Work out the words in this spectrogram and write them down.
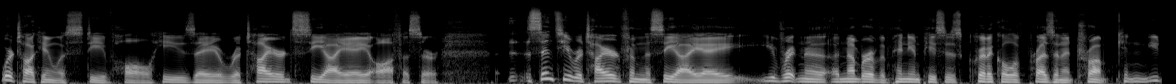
We're talking with Steve Hall. He's a retired CIA officer. Since you retired from the CIA, you've written a, a, number of opinion pieces critical of President Trump. Can you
